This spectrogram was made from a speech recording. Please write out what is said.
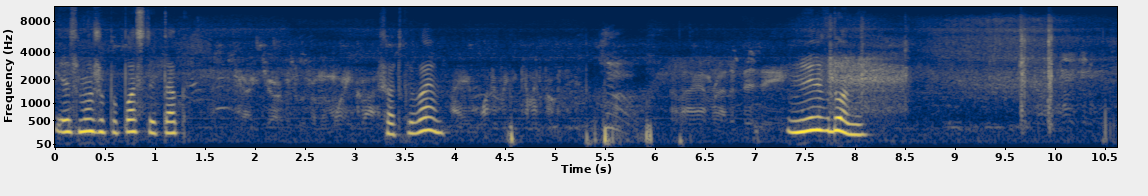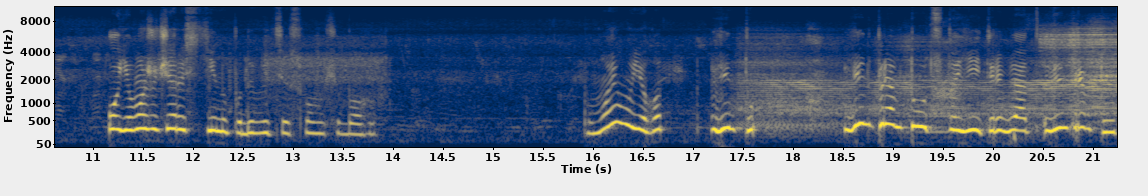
я зможу попасти так. Що, відкриваємо? Ну, він в домі. О, я можу через стіну подивитися з допомогою багу. По-моєму, його. Він тут. Він прям тут стоїть, ребят. Він прям тут.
